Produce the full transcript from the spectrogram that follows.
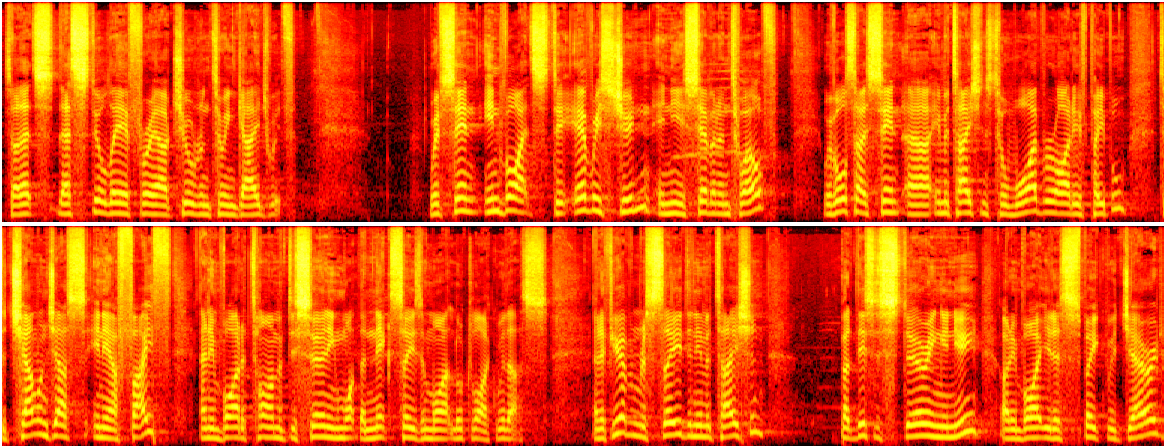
So that's, that's still there for our children to engage with. We've sent invites to every student in year 7 and 12. We've also sent uh, invitations to a wide variety of people to challenge us in our faith and invite a time of discerning what the next season might look like with us. And if you haven't received an invitation, but this is stirring in you, I'd invite you to speak with Jared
